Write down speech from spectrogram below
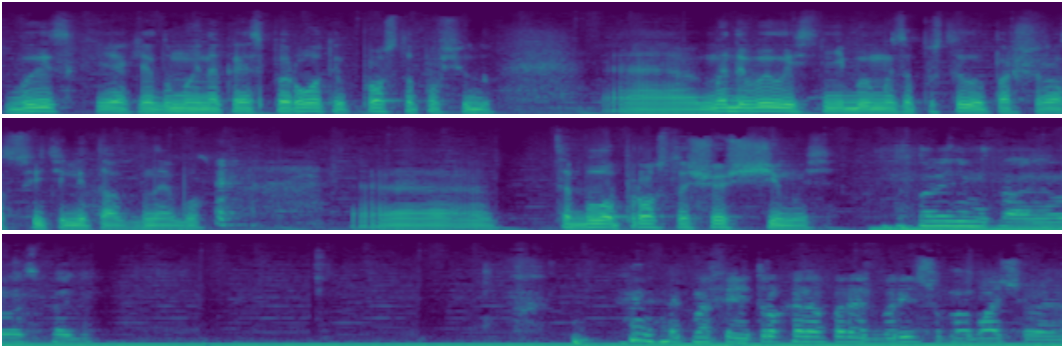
виск, як я думаю, на КСП роти, просто повсюду. Ми дивились, ніби ми запустили перший раз в світі літак в небо. Це було просто щось з чимось. Передньому правильному велосипеді. Так, Мафій, трохи наперед беріть, щоб ми бачили,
